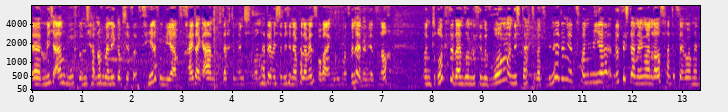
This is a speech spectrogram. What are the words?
äh, mich anruft und ich habe noch überlegt, ob ich jetzt ans Telefon gehe am Freitagabend. Ich dachte, Mensch, warum hat er mich denn nicht in der Parlamentswoche angerufen? Was will er denn jetzt noch? Und druckste dann so ein bisschen rum und ich dachte, was will er denn jetzt von mir? Bis ich dann irgendwann rausfand, dass er über meine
